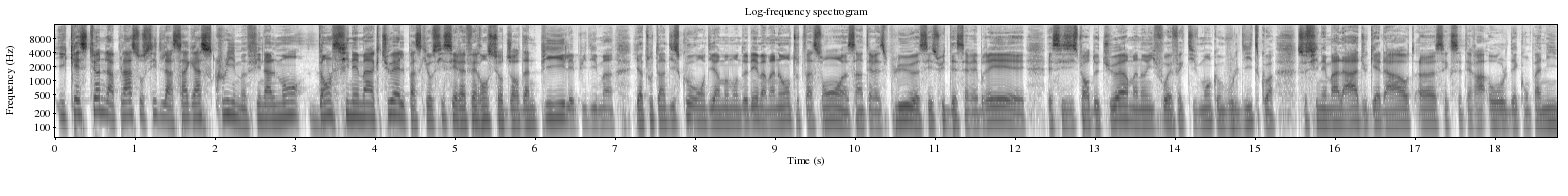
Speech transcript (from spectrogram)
il questionne la place aussi de la saga Scream, finalement, dans le cinéma actuel, parce qu'il y a aussi ses références sur Jordan Peele, et puis il ben, il y a tout un discours où on dit à un moment donné, ben, maintenant, de toute façon, euh, ça intéresse plus euh, ces suites décérébrées et, et ces histoires de tueurs. Maintenant, il faut effectivement, comme vous le dites, quoi, ce cinéma-là, du Get Out, Us, etc., Old et compagnie.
